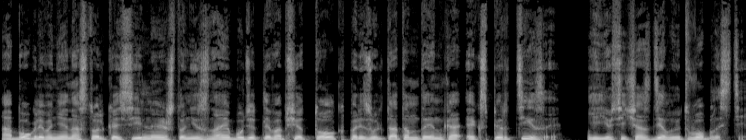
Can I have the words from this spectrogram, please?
Обугливание настолько сильное, что не знаю, будет ли вообще толк по результатам ДНК-экспертизы. Ее сейчас делают в области.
